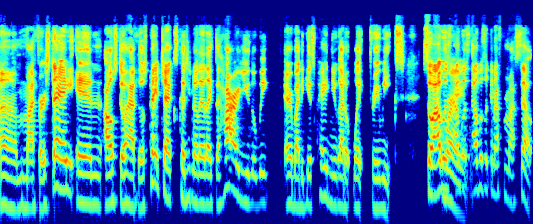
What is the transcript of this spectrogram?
um my first day, and I'll still have those paychecks because you know they like to hire you the week everybody gets paid, and you gotta wait three weeks. So I was, I was, I was looking out for myself.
